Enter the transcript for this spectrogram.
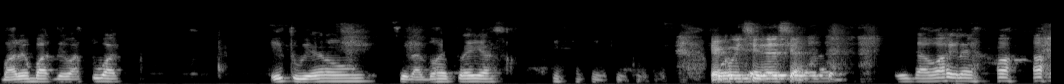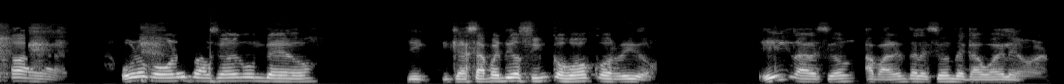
varios de back y tuvieron si las dos estrellas. Qué coincidencia. Uno con una inflamación en un dedo y, y, que se ha perdido cinco juegos corridos. Y la lesión, aparente lesión de Kawhi Leonard.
